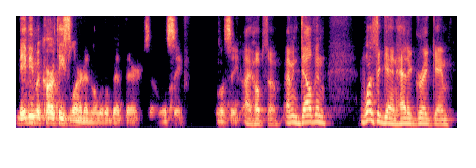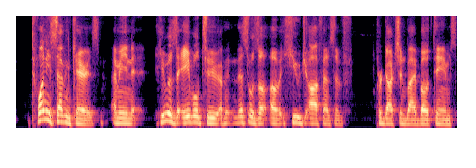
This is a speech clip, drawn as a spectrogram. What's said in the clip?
Maybe McCarthy's learning a little bit there, so we'll see. We'll see. I hope so. I mean, Dalvin once again had a great game. 27 carries. I mean, he was able to. I mean, this was a, a huge offensive production by both teams,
